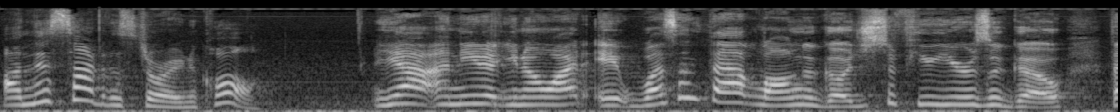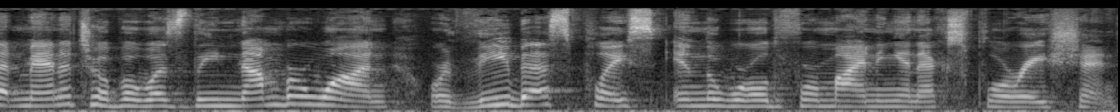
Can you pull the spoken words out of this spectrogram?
on this side of the story. Nicole. Yeah, Anita, you know what? It wasn't that long ago, just a few years ago, that Manitoba was the number one or the best place in the world for mining and exploration.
